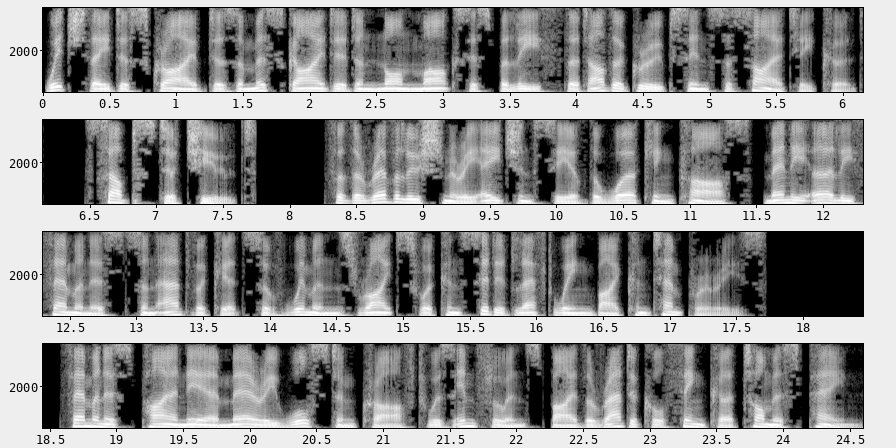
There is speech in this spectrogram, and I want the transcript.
which they described as a misguided and non-Marxist belief that other groups in society could «substitute» For the revolutionary agency of the working class, many early feminists and advocates of women's rights were considered left-wing by contemporaries. Feminist pioneer Mary Wollstonecraft was influenced by the radical thinker Thomas Paine.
